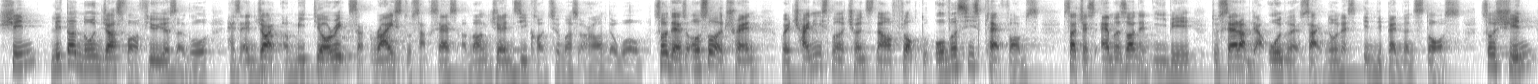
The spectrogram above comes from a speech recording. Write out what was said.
Shein, little known just for a few years ago, has enjoyed a meteoric rise to success among Gen Z consumers around the world. So there's also a trend where Chinese merchants now flock to overseas platforms such as Amazon and eBay to set up their own website known as independent stores. So Shein,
